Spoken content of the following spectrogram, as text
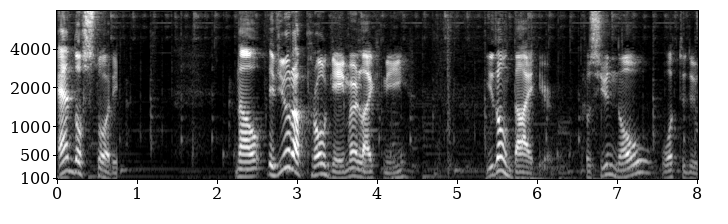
End of story. Now, if you're a pro gamer like me, you don't die here. Because you know what to do.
